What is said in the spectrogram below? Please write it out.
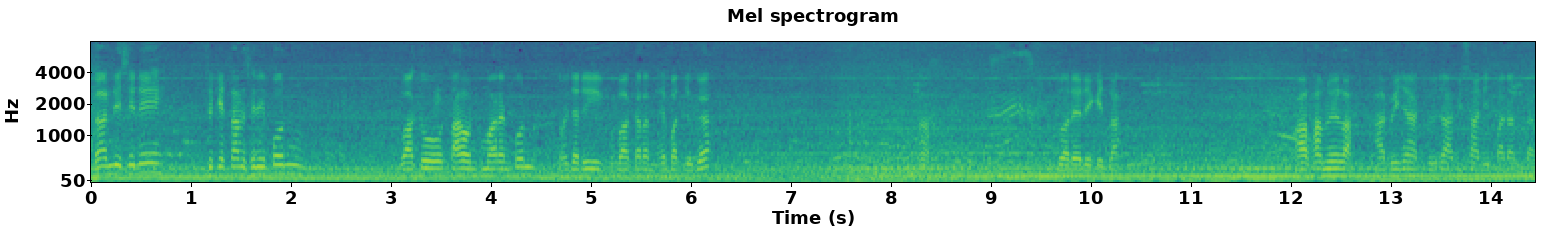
Dan di sini sekitar sini pun waktu tahun kemarin pun terjadi kebakaran hebat juga. Nah, itu ada di kita. Alhamdulillah apinya sudah bisa dipadamkan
